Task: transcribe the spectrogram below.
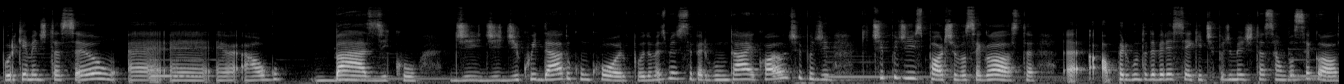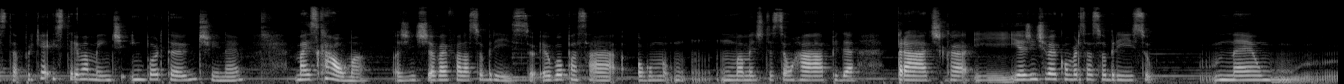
Porque meditação é, é, é algo básico de, de, de, cuidado com o corpo. Do mesmo jeito que você perguntar qual é o tipo de. que tipo de esporte você gosta, é, a pergunta deveria ser que tipo de meditação você gosta, porque é extremamente importante, né? Mas calma, a gente já vai falar sobre isso. Eu vou passar alguma, uma meditação rápida, prática, e, e a gente vai conversar sobre isso, né? Um,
